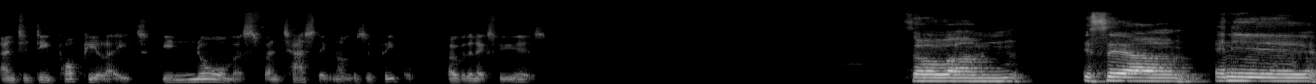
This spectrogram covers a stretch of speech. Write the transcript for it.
and to depopulate enormous, fantastic numbers of people over the next few years. So, um, is there any,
